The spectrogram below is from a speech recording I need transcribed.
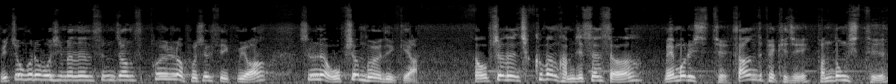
위쪽으로 보시면은 순정 스포일러 보실 수 있고요. 실내 옵션 보여드릴게요. 자, 옵션은 측후방 감지 센서, 메모리 시트, 사운드 패키지, 전동 시트,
